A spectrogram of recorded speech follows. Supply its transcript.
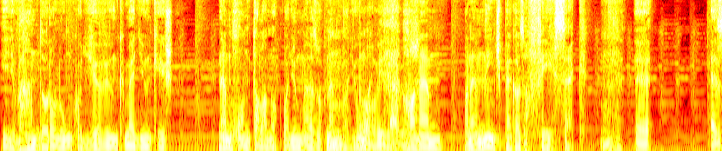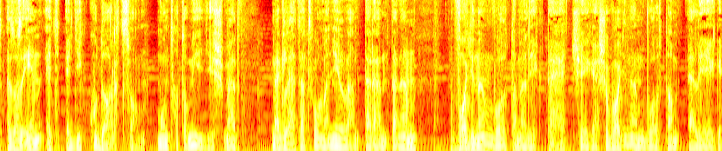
így vándorolunk, hogy jövünk, megyünk, és nem hontalanok vagyunk, mert azok nem mm, vagyunk, ó, hanem, hanem nincs meg az a fészek. Mm. Ez, ez az én egy, egyik kudarcom, mondhatom így is, mert meg lehetett volna nyilván teremtenem, vagy nem voltam elég tehetséges, vagy nem voltam elég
